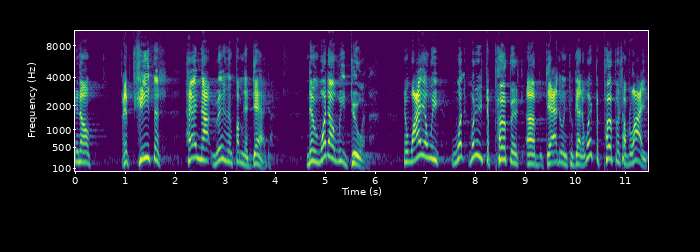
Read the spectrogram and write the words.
you know, if Jesus had not risen from the dead, then what are we doing? Then why are we, what, what is the purpose of gathering together? What is the purpose of life?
